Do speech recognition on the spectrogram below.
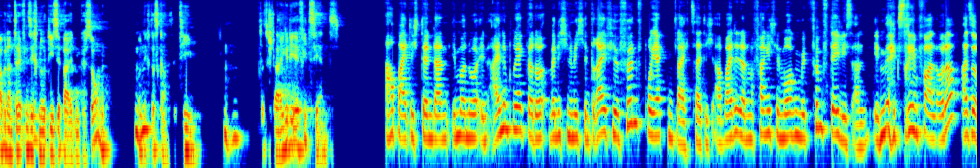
Aber dann treffen sich nur diese beiden Personen mhm. und nicht das ganze Team. Mhm. Das steigert die Effizienz arbeite ich denn dann immer nur in einem Projekt? Oder wenn ich nämlich in drei, vier, fünf Projekten gleichzeitig arbeite, dann fange ich den Morgen mit fünf Dailies an, im Extremfall, oder? Also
